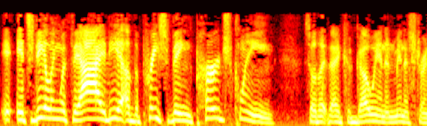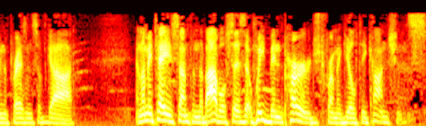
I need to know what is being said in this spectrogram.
It, it's dealing with the idea of the priests being purged clean so that they could go in and minister in the presence of God. And let me tell you something, the Bible says that we've been purged from a guilty conscience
